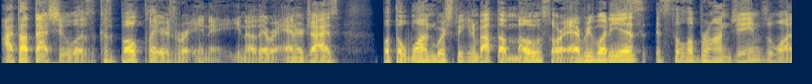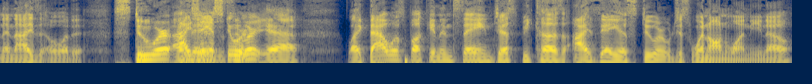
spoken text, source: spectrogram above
I thought that shit was because both players were in it. You know, they were energized. But the one we're speaking about the most, or everybody is, it's the LeBron James one and Isaiah what Stewart, Isaiah Stewart. yeah. Like that was fucking insane. Just because Isaiah Stewart just went on one, you know.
